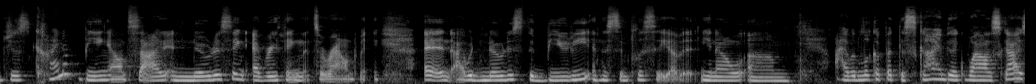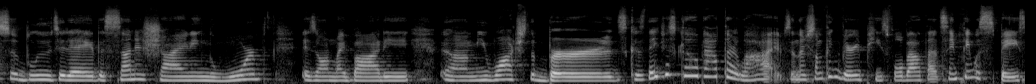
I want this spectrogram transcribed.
just kind of being outside and noticing everything that's around me. And I would notice the beauty and the simplicity of it. You know, um, I would look up at the sky and be like, wow, the sky's so blue today. The sun is shining. The warmth is on my body. Um, you watch the birds because they just go about their lives. And there's something very peaceful about that. Same thing with space.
